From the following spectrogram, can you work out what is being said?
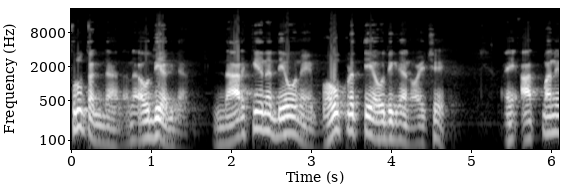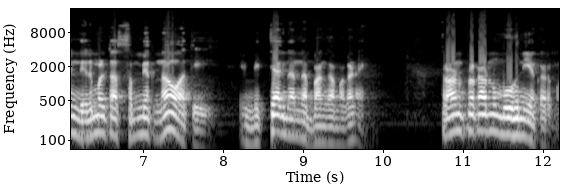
શ્રુત અજ્ઞાન અને અવધિ અજ્ઞાન. નારકી અને દેવોને ભવ પ્રત્યે અવધિ જ્ઞાન હોય છે. અહીં આત્માની નિર્મળતા સમ્યક ન હોવાથી એ મિથ્યા જ્ઞાનના ભાંગામાં ગણાય. ત્રણ પ્રકારનું મોહનીય કર્મ.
